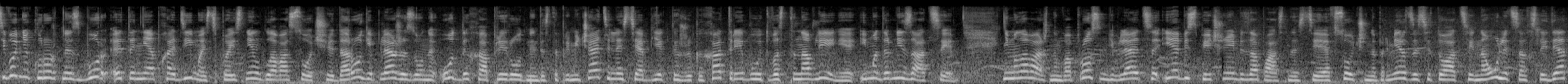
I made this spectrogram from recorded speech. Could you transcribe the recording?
Сегодня курортный сбор – это необходимость, пояснил глава Сочи. Дороги, пляжи, зоны отдыха, природные достопримечательности, объекты ЖКХ требуют восстановления и модернизации. Немаловажным вопросом является и обеспечение безопасности. В Сочи, например, за ситуацией на улицах следят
